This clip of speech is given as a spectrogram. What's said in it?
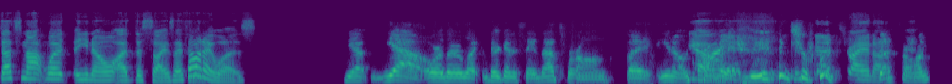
that's not what, you know, I, the size I thought Yeah. I was." Yep. Yeah. Or they're like they're gonna say that's wrong, but you know, Yeah, try right. it. Try, Try it on. that's wrong.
